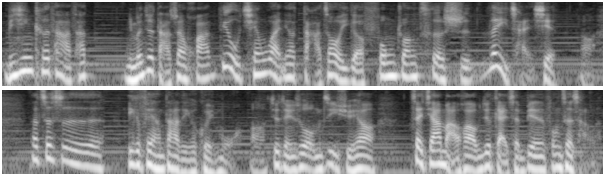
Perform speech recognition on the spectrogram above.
明星科大他你们就打算花六千万要打造一个封装测试类产线啊，那这是一个非常大的一个规模啊，就等于说我们自己学校再加码的话，我们就改成变成封测厂了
